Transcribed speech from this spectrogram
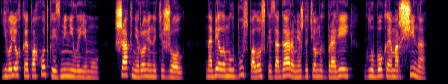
его легкая походка изменила ему. Шаг неровен и тяжел. На белом лбу с полоской загара между темных бровей глубокая морщина.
